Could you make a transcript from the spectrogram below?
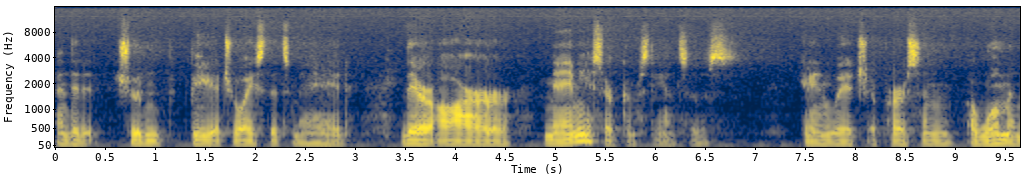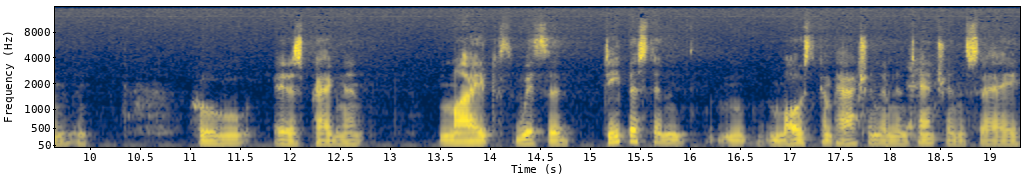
and that it shouldn't be a choice that's made. There are many circumstances in which a person, a woman who is pregnant, might, with the deepest and most compassionate intention, say,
